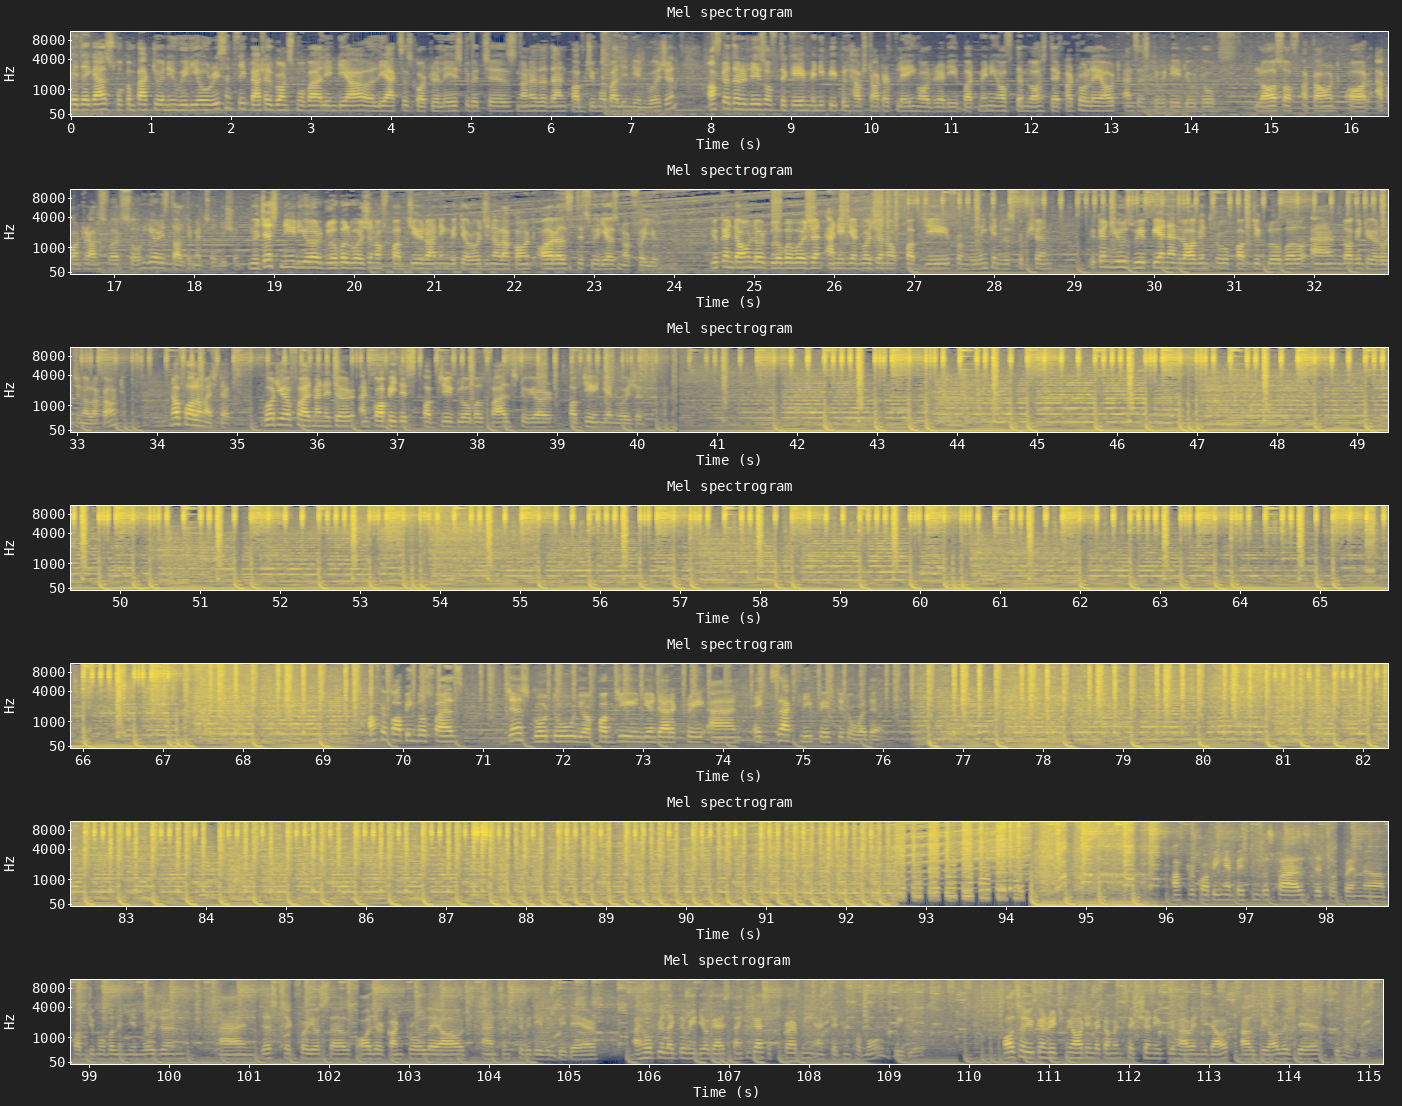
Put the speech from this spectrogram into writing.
Hey there guys, welcome back to a new video. Recently Battlegrounds Mobile India Early Access got released which is none other than PUBG Mobile Indian version. After the release of the game, many people have started playing already but many of them lost their control layout and sensitivity due to loss of account or account transfer so here is the ultimate solution. You just need your global version of PUBG running with your original account or else this video is not for you. You can download global version and Indian version of PUBG from the link in the description you can use VPN and log in through PUBG Global and log into your original account. Now follow my steps. Go to your file manager and copy this PUBG Global files to your PUBG Indian version. After copying those files just go to your PUBG Indian directory and exactly paste it over there copying and pasting those files just open uh, PUBG Mobile Indian version and just check for yourself all your control layouts and sensitivity will be there. I hope you like the video guys. Thank you guys. Subscribe me and stay tuned for more videos. Also you can reach me out in the comment section if you have any doubts. I'll be always there to help you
